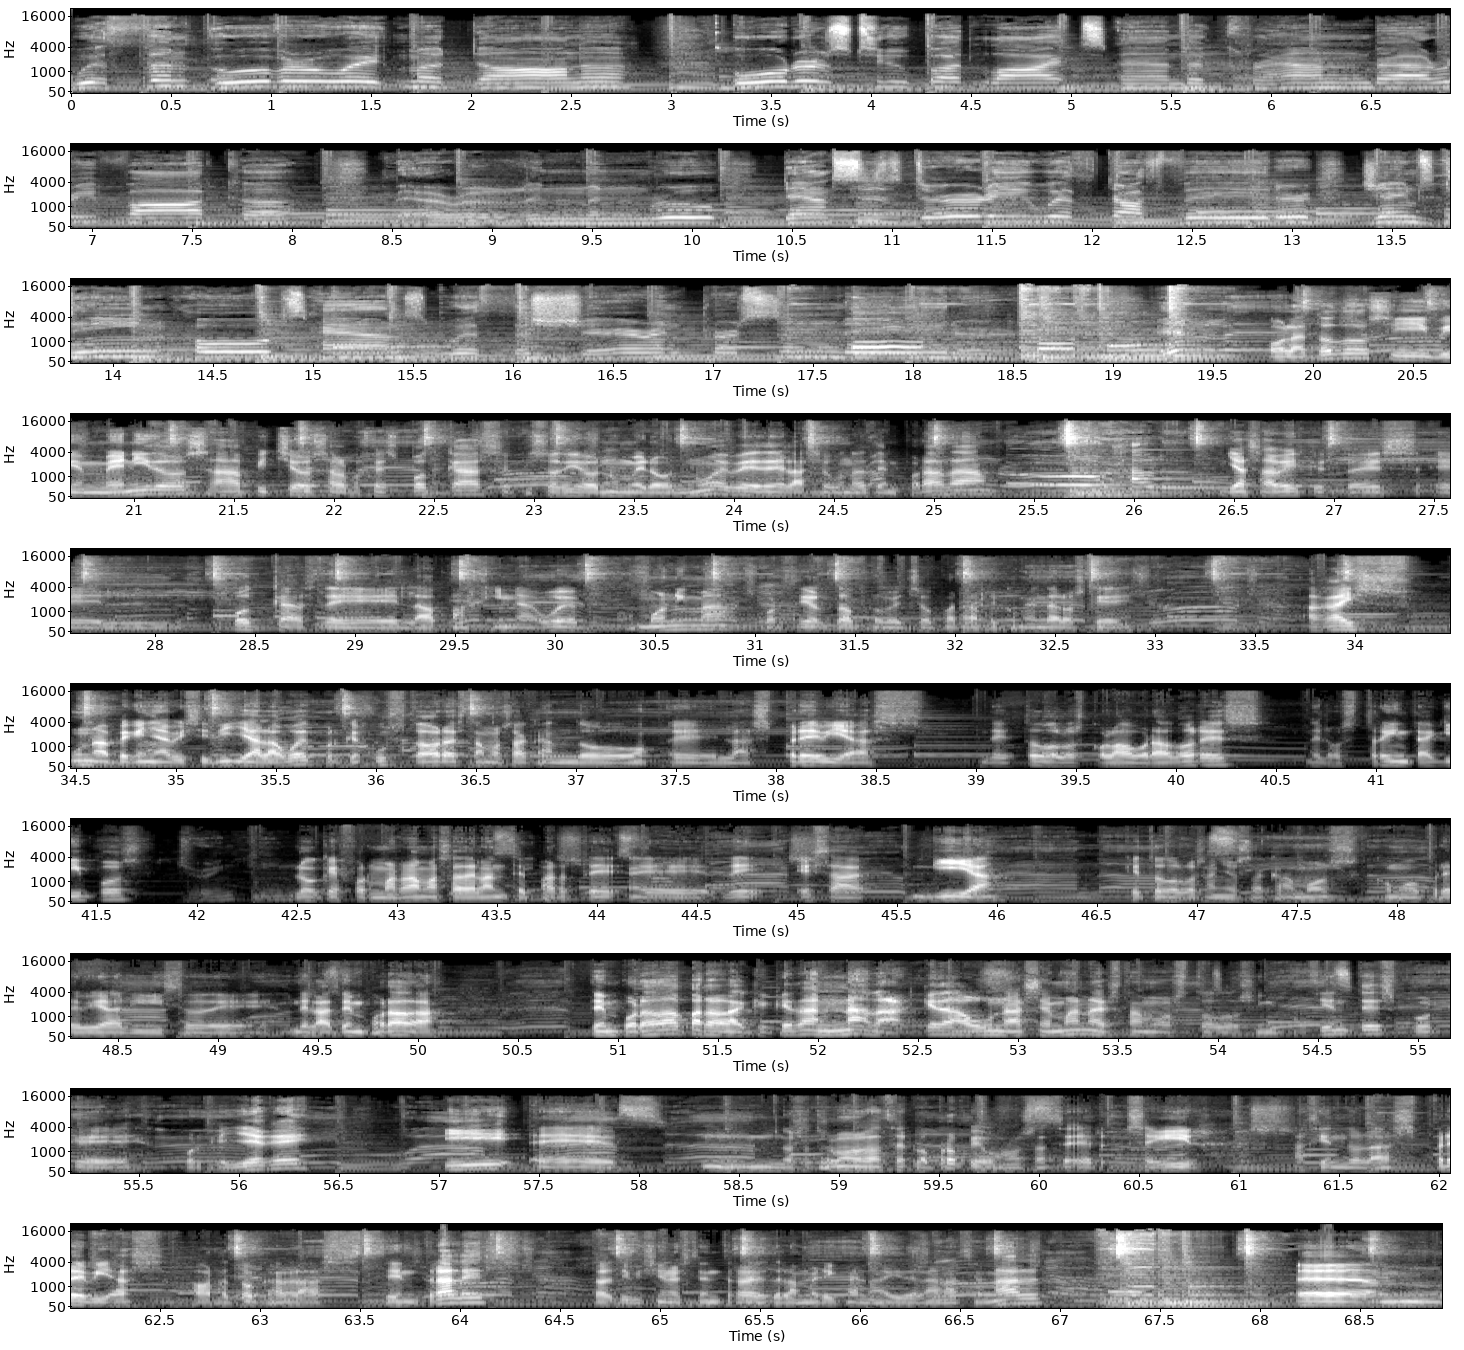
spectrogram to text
with an overweight Madonna. Orders two Bud Lights and a cranberry vodka. Marilyn Monroe dances dirty with Darth Vader. James Dean holds hands with the Cher impersonator. Hola a todos y bienvenidos a Picheos Salvajes Podcast, episodio número 9 de la segunda temporada. Ya sabéis que esto es el podcast de la página web homónima. Por cierto, aprovecho para recomendaros que hagáis una pequeña visitilla a la web porque justo ahora estamos sacando eh, las previas de todos los colaboradores de los 30 equipos, lo que formará más adelante parte eh, de esa guía que todos los años sacamos como previa al inicio de, de la temporada. Temporada para la que queda nada, queda una semana, estamos todos impacientes porque, porque llegue y eh, nosotros vamos a hacer lo propio, vamos a hacer, seguir haciendo las previas. Ahora tocan las centrales, las divisiones centrales de la americana y de la nacional. Em,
